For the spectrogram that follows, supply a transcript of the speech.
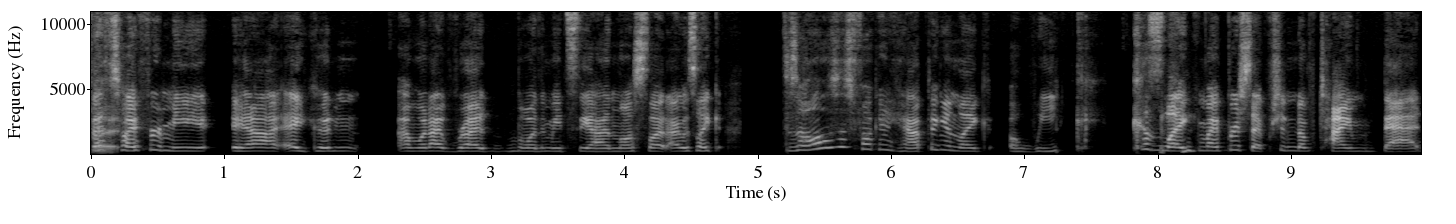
that's why for me, yeah, I couldn't. And when I read More Than Meets the Eye and Lost Light, I was like, does all of this fucking happen in like a week? Because like my perception of time bad.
